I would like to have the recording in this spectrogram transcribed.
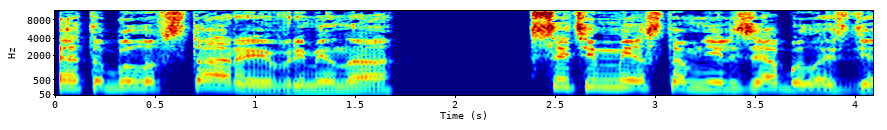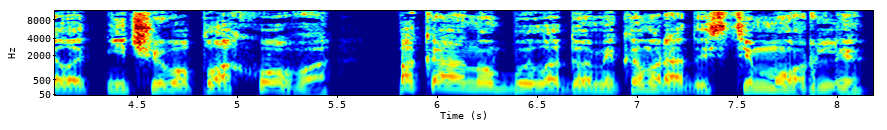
Это было в старые времена. С этим местом нельзя было сделать ничего плохого, пока оно было домиком радости Морли.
